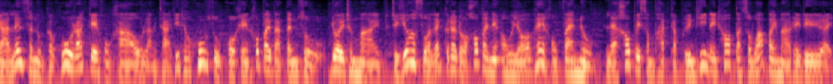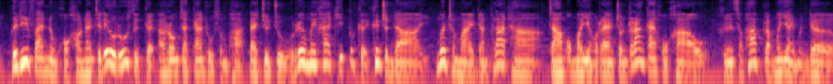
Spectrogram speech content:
การเล่นสนุกกับคู่รักเกย์ของเขา หลังจากที่ทั้งคู่สูบโคเคนเข้าไปแบบเต็มสูบโดยทอร์ไมต์จะย่อส่วนและกระโดดเข้าไปในอวัยวะเพศของแฟนหนุ่ม และเข้าไปสัมผัสกับพื้นที่ในท่อปัสสาวะไปมาเรื่อยๆเพื่อที่แฟนหนุ่มของเขานั้นจะได้รู้สึกเกิดอารมณ์จากการถูกสัมผัสแต่จู่ๆเรื่องไม่คาดคิดก็เกิดขึ้นจนได้ เมื่อทำไมดันพลาดท่าจามออกมาอย่างแรงจนร่างกายของเขา คืนสภาพกลับมาใหญ่เหมือนเดิม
